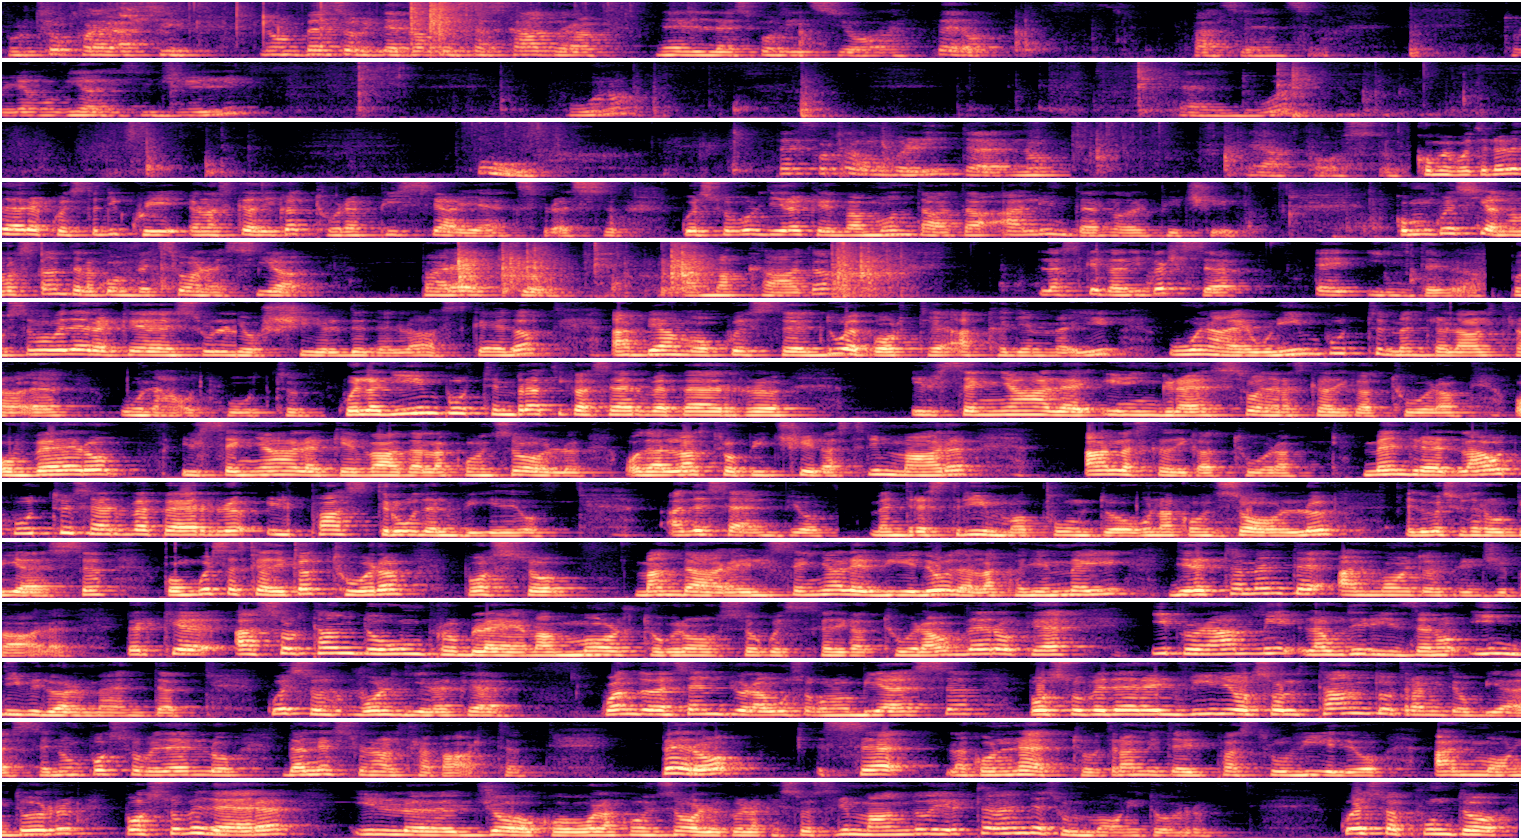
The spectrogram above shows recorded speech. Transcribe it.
Purtroppo ragazzi non penso che terrò questa scatola nell'esposizione, però pazienza. Togliamo via i sigilli. Uno e due. Uh, per fortuna comunque l'interno è a posto. Come potete vedere questa di qui è una scheda di cattura PCI Express, questo vuol dire che va montata all'interno del PC. Comunque sia, nonostante la confezione sia parecchio ammaccata, la scheda di per sé è integra. Possiamo vedere che sullo shield della scheda abbiamo queste due porte HDMI, una è un input mentre l'altra è un output. Quella di input in pratica serve per il segnale in ingresso nella scheda di cattura, ovvero il segnale che va dalla console o dall'altro PC da streamare alla scheda di cattura, mentre l'output serve per il pass through del video. Ad esempio, mentre streamo appunto una console e dovessi usare OBS, con questa scheda di cattura posso mandare il segnale video dall'HDMI direttamente al monitor principale perché ha soltanto un problema molto grosso questa scheda di cattura ovvero che i programmi la utilizzano individualmente. Questo vuol dire che quando ad esempio la uso con OBS posso vedere il video soltanto tramite OBS non posso vederlo da nessun'altra parte però se la connetto tramite il pass-through video al monitor posso vedere il gioco o la console, quella che sto streamando, direttamente sul monitor. Questo appunto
